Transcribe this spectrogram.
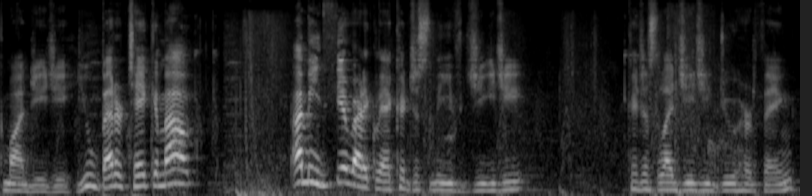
Come on, Gigi. You better take him out. I mean, theoretically, I could just leave Gigi. Could just let Gigi do her thing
